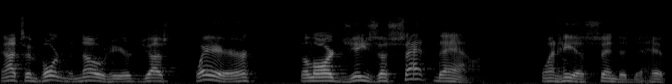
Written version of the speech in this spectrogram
Now, it's important to note here just where the Lord Jesus sat down when he ascended to heaven.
